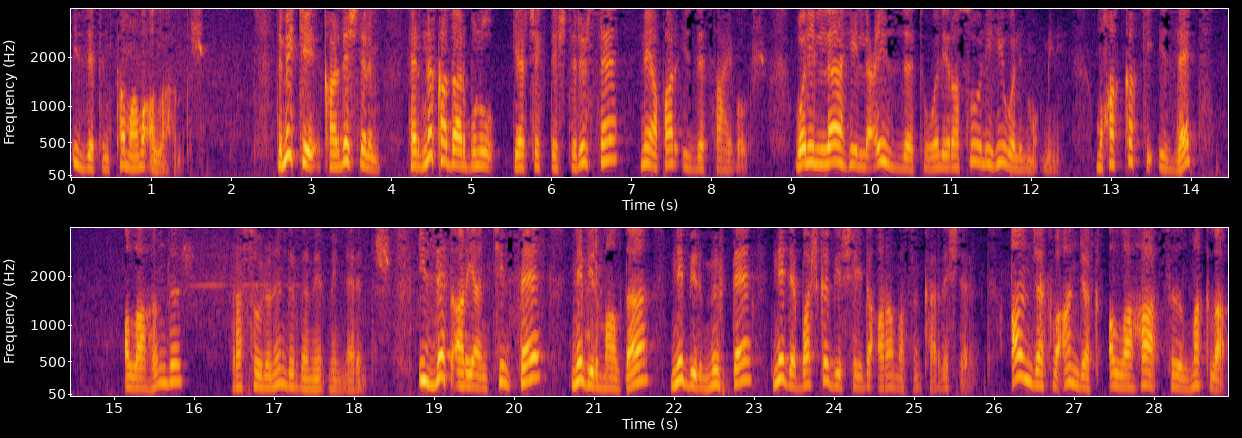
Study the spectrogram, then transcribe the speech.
İzzetin tamamı Allah'ındır. Demek ki kardeşlerim her ne kadar bunu gerçekleştirirse ne yapar? İzzet sahibi olur. وَلِلَّهِ الْعِزَّةُ وَلِرَسُولِهِ وَلِلْمُؤْمِنِ Muhakkak ki izzet Allah'ındır, Resulünündür ve müminlerindir. İzzet arayan kimse ne bir malda, ne bir mülkte, ne de başka bir şeyde aramasın kardeşlerim. Ancak ve ancak Allah'a sığınmakla,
